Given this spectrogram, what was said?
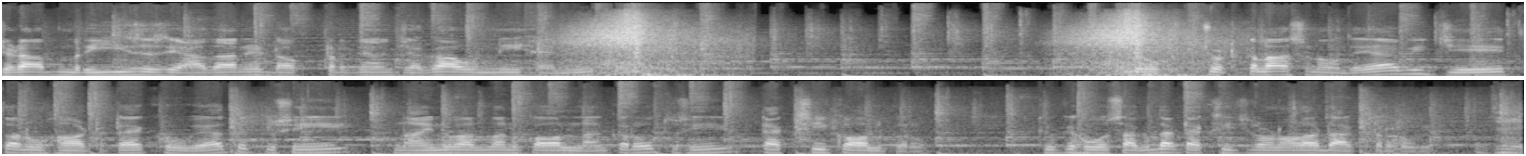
ਜਿਹੜਾ ਮਰੀਜ਼ ਜ਼ਿਆਦਾ ਨੇ ਡਾਕਟਰ ਜਾਂ ਜਗ੍ਹਾ ਉਨੀ ਹੈ ਨਹੀਂ। ਲੋਕ ਚੁਟਕਲਾ ਸੁਣਾਉਂਦੇ ਆ ਵੀ ਜੇ ਤੁਹਾਨੂੰ ਹਾਰਟ ਅਟੈਕ ਹੋ ਗਿਆ ਤੇ ਤੁਸੀਂ 911 ਕਾਲ ਨਾ ਕਰੋ ਤੁਸੀਂ ਟੈਕਸੀ ਕਾਲ ਕਰੋ ਕਿਉਂਕਿ ਹੋ ਸਕਦਾ ਟੈਕਸੀ ਚਲਾਉਣ ਵਾਲਾ ਡਾਕਟਰ ਹੋਵੇ। ਜੀ।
